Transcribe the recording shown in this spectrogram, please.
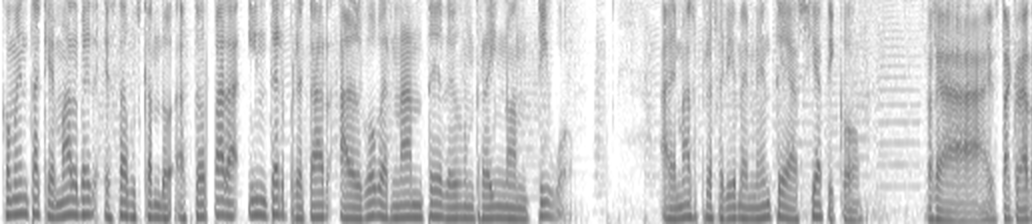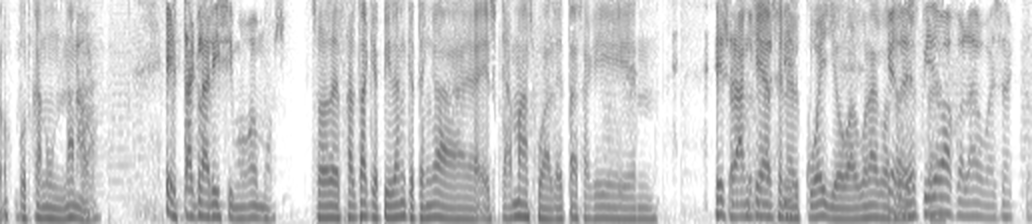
comenta que Marvel está buscando actor para interpretar al gobernante de un reino antiguo, además preferiblemente asiático. O sea, está claro, buscan un Namor. está clarísimo, vamos. Solo le falta que pidan que tenga escamas o aletas aquí en branquias que en el cuello o alguna Que cosa de respire esta. bajo el agua, exacto.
